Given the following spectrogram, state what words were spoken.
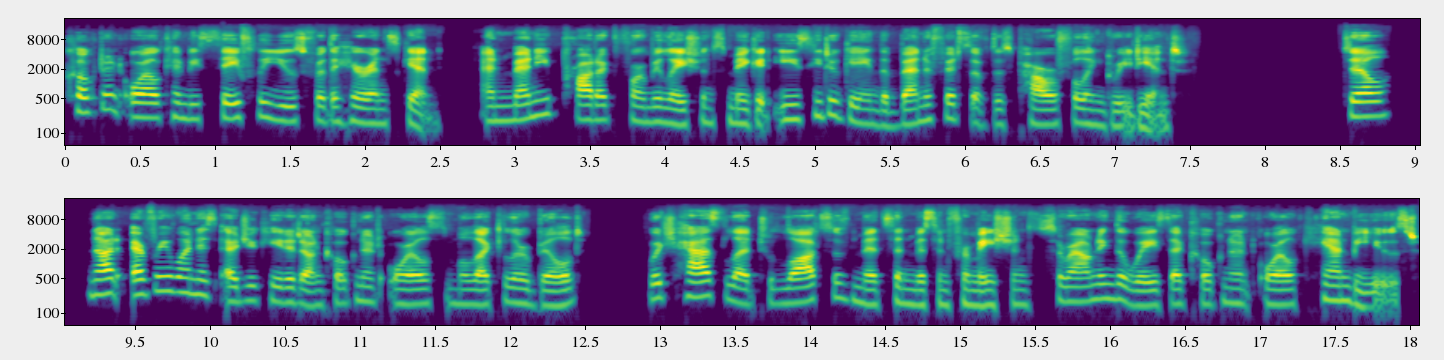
Coconut oil can be safely used for the hair and skin, and many product formulations make it easy to gain the benefits of this powerful ingredient. Still, not everyone is educated on coconut oil's molecular build which has led to lots of myths and misinformation surrounding the ways that coconut oil can be used.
